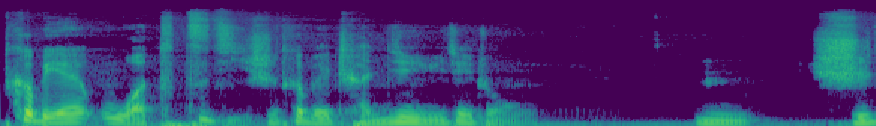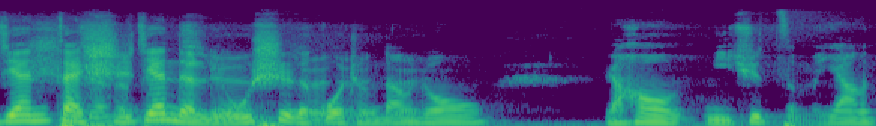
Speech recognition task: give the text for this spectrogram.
特别我自己是特别沉浸于这种，嗯，时间在时时间的流逝的过程当中，然后你去怎么样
